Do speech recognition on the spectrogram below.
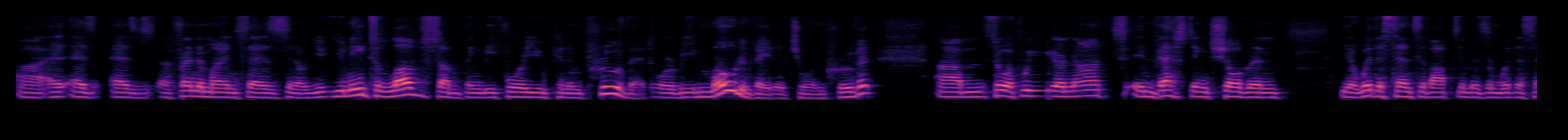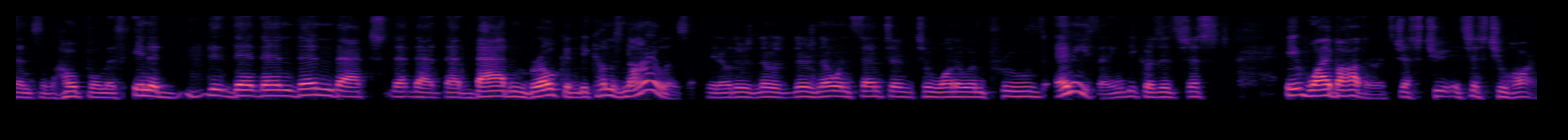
uh, as, as a friend of mine says, you know, you, you need to love something before you can improve it or be motivated to improve it. Um, so if we are not investing children you know, with a sense of optimism, with a sense of hopefulness, in a then then that that that that bad and broken becomes nihilism. You know, there's no there's no incentive to want to improve anything because it's just it, why bother? It's just too it's just too hard.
